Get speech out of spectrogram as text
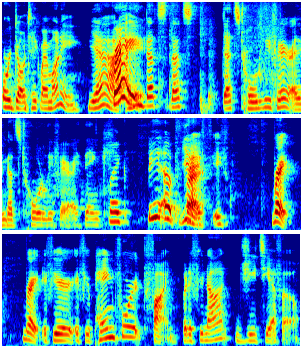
Or don't take my money. Yeah. I Right. think that's that's that's totally fair. I think that's totally fair. I think like be upfront yeah, if, if right, right. If you're if you're paying for it, fine. But if you're not, GTFO.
